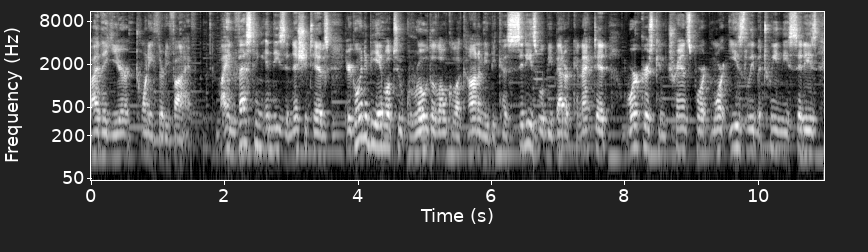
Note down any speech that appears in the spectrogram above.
by the year 2035. By investing in these initiatives, you're going to be able to grow the local economy because cities will be better connected, workers can transport more easily between these cities,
